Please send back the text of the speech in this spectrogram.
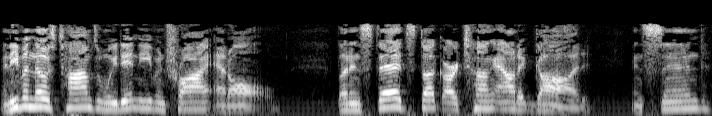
And even those times when we didn't even try at all but instead stuck our tongue out at God and sinned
